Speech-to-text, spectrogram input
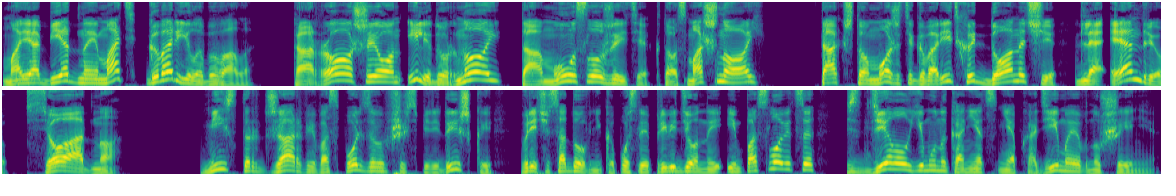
Моя бедная мать говорила бывало, хороший он или дурной, тому служите, кто смешной». Так что можете говорить хоть до ночи, для Эндрю все одно. Мистер Джарви, воспользовавшись передышкой в речи садовника после приведенной им пословицы, сделал ему, наконец, необходимое внушение.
